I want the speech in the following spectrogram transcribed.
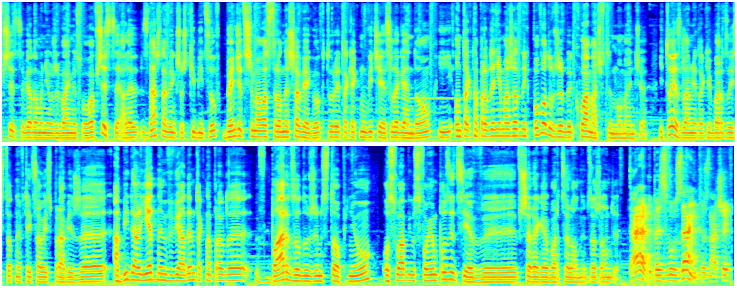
wszyscy, wiadomo nie używajmy słowa wszyscy, ale znaczna większość kibiców będzie trzymała stronę Szawiego, który tak jak mówicie jest legendą i on tak naprawdę nie ma żadnych powodów, żeby kłamać w tym momencie. I to jest dla mnie takie bardzo istotne w tej całej sprawie, że Abidal jednym wywiadem tak naprawdę w bardzo dużym stopniu osłabił swoją pozycję w, w szeregach Barcelony w zarządzie. Tak, bez dwóch zdań. To znaczy,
